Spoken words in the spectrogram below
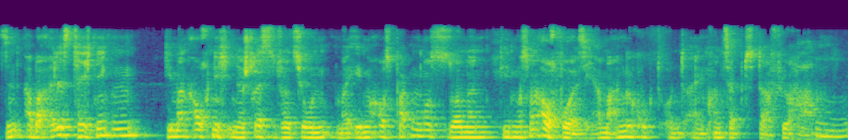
Sind aber alles Techniken, die man auch nicht in der Stresssituation mal eben auspacken muss, sondern die muss man auch vorher sich einmal angeguckt und ein Konzept dafür haben. Mhm.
